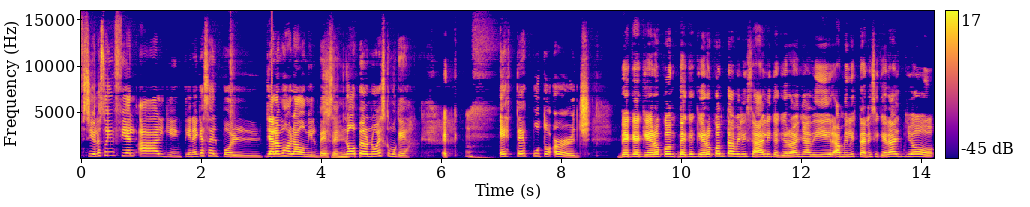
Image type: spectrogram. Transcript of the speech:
si yo le soy infiel a alguien, tiene que ser por ya lo hemos hablado mil veces. No, pero no es como que este puto urge de que quiero de que quiero contabilizar y que quiero añadir a mi lista, ni siquiera yo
